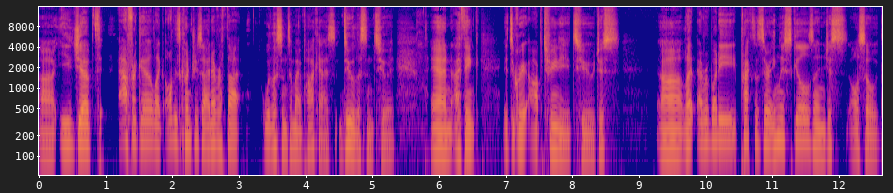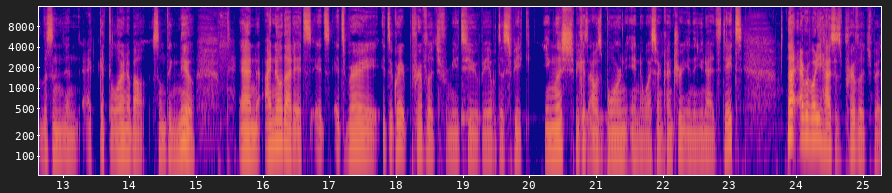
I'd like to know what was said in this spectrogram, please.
uh, Egypt, Africa, like all these countries I never thought would listen to my podcast do listen to it. And I think it's a great opportunity to just uh, let everybody practice their English skills and just also listen and get to learn about something new and I know that it's it's it's very it's a great privilege for me to be able to speak English because I was born in a Western country in the United States. Not everybody has this privilege, but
